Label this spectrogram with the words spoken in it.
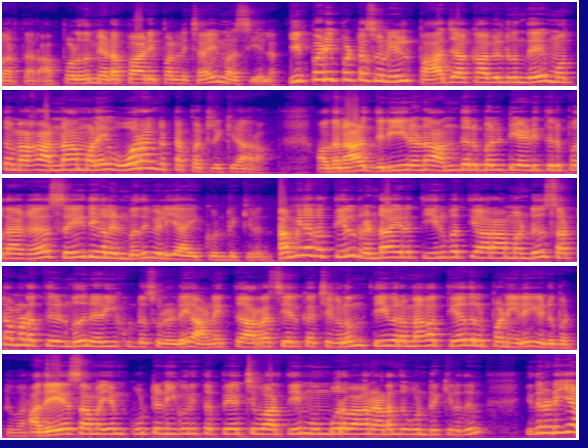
பார்த்தார். அப்பொழுதும் எடப்பாடி பழனிசாமி மசியல. இப்படிப்பட்ட சூழலில் பாஜகவில் இருந்தே மொத்தமாக அண்ணாமலை ஓரங்கட்டப்பட்டிருக்கிறாராம் அதனால் திடீரென அந்தர்பல்ட்டி அடித்திருப்பதாக செய்திகள் என்பது வெளியாகிக் கொண்டிருக்கிறது. தமிழகத்தில் இரண்டாயிரத்தி இருபத்தி ஆறாம் ஆண்டு சட்டமன்றத்தில் என்பது நெருங்கிக் கொண்ட சூழலில் அனைத்து அரசியல் கட்சிகளும் தீவிரமாக தேர்தல் பணியிலே ஈடுபட்டு அதே சமயம் கூட்டணி குறித்த பேச்சுவார்த்தையும் மும்புறமாக நடந்து கொண்டிருக்கிறது. இதனிடையே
